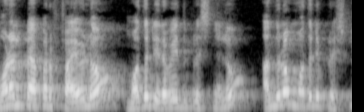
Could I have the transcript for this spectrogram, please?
Model paper ఫైవ్లో మొదటి ఇరవై ఐదు ప్రశ్నలు అందులో మొదటి ప్రశ్న.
